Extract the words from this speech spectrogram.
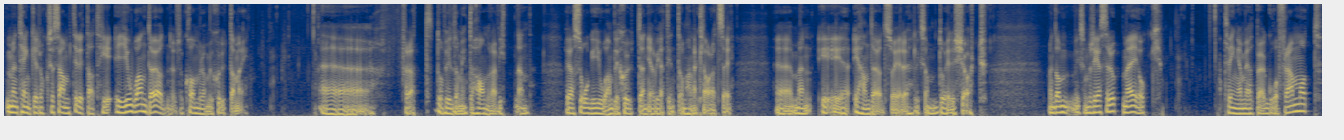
Men tänker också samtidigt att är Johan död nu så kommer de ju skjuta mig. Eh, för att då vill de inte ha några vittnen. Jag såg Johan bli skjuten, jag vet inte om han har klarat sig. Eh, men är, är, han död så är det, liksom, då är det kört. Men de liksom reser upp mig och tvingar mig att börja gå framåt.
